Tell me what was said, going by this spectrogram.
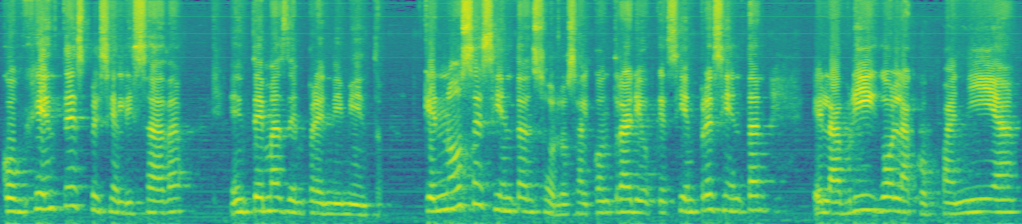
con gente especializada en temas de emprendimiento, que no se sientan solos, al contrario, que siempre sientan el abrigo, la compañía,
